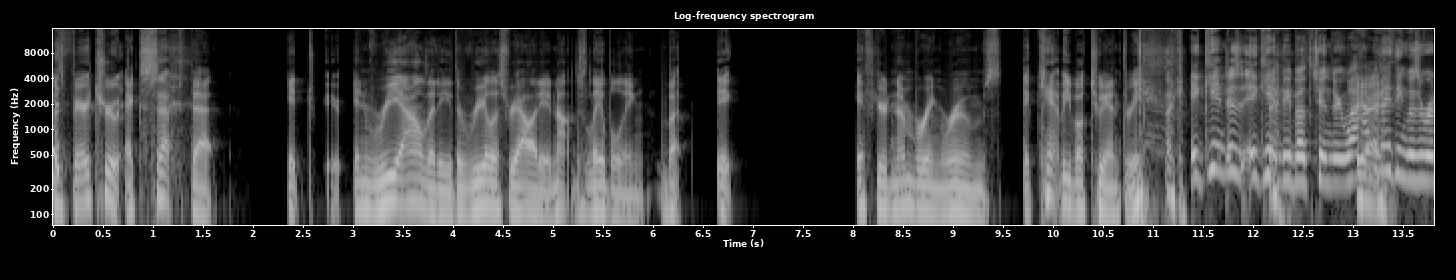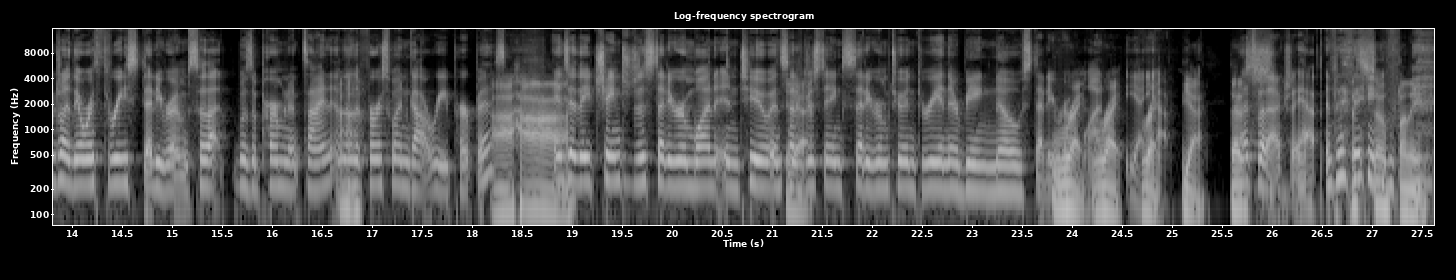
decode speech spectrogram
It's very true, except that it in reality, the realist reality, and not just labeling, but it if you're numbering rooms, it can't be both two and three. like it can't just it can't be both two and three. What Yeah. happened, I think, was originally there were three study rooms. So that was a permanent sign. And then Uh-huh. the first one got repurposed. aha. And so they changed to study room one and two instead Yeah. of just saying study room two and three and there being no study room right, one. right, Yeah, right. yeah. Yeah. That That's is- what actually happened. I That's think. so funny.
